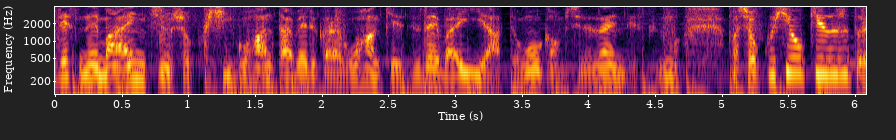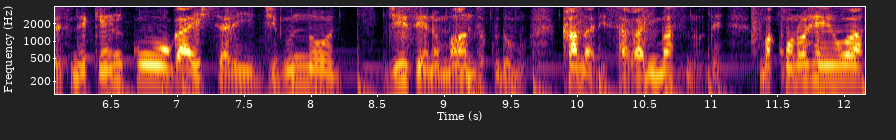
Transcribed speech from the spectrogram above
ですね。毎日の食費、ご飯食べるからご飯削ればいいやって思うかもしれないんですけども、まあ、食費を削るとですね、健康を害したり、自分の人生の満足度もかなり下がりますので、まあ、この辺は、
